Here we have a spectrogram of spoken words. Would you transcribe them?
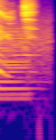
night.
